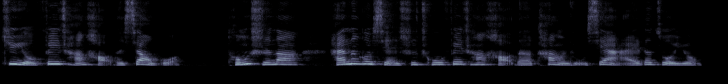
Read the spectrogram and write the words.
具有非常好的效果。同时呢，还能够显示出非常好的抗乳腺癌的作用。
